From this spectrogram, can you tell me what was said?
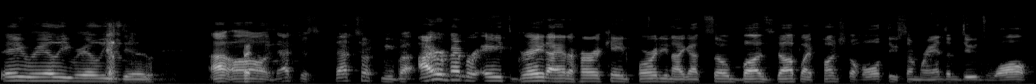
they really, really do. Oh, that just that took me. But I remember eighth grade, I had a Hurricane 40, and I got so buzzed up, I punched a hole through some random dude's wall.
